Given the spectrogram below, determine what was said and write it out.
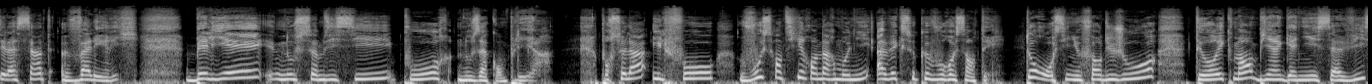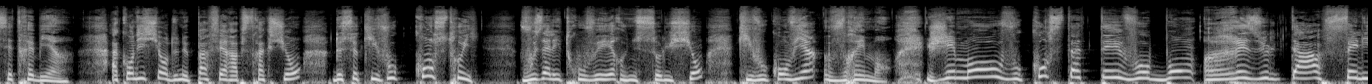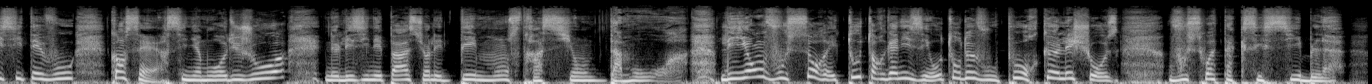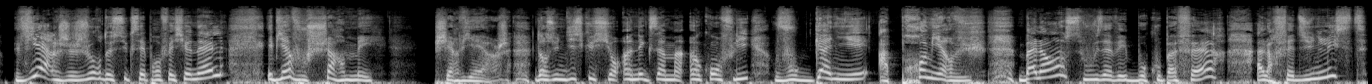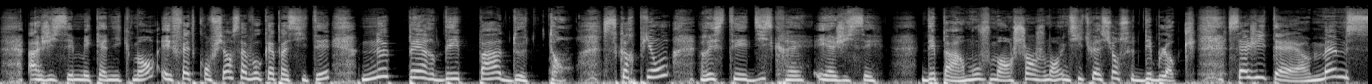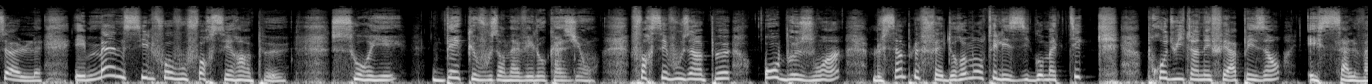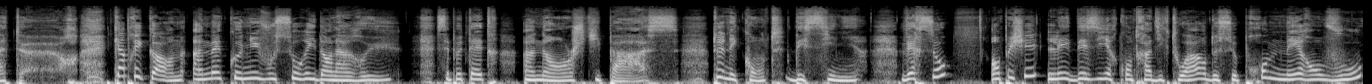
c'est la Sainte Valérie. Bélier, nous sommes ici pour nous accomplir. Pour cela, il faut vous sentir en harmonie avec ce que vous ressentez. Taureau, signe fort du jour, théoriquement, bien gagner sa vie, c'est très bien à condition de ne pas faire abstraction de ce qui vous construit. Vous allez trouver une solution qui vous convient vraiment. Gémeaux, vous constatez vos bons résultats, félicitez-vous. Cancer, signe amoureux du jour, ne lésinez pas sur les démonstrations d'amour. Lion, vous saurez tout organiser autour de vous pour que les choses vous soient accessibles. Vierge, jour de succès professionnel, eh bien vous charmez. Chère Vierge, dans une discussion, un examen, un conflit, vous gagnez à première vue. Balance, vous avez beaucoup à faire, alors faites une liste, agissez mécaniquement et faites confiance à vos capacités. Ne perdez pas de temps. Scorpion, restez discret et agissez. Départ, mouvement, changement, une situation se débloque. Sagittaire, même seul et même s'il faut vous forcer un peu, souriez dès que vous en avez l'occasion. Forcez-vous un peu au besoin. Le simple fait de remonter les zygomatiques produit un effet apaisant et salvateur. Capricorne, un inconnu vous sourit dans la rue. C'est peut-être un ange qui passe. Tenez compte des signes. Verseau, empêchez les désirs contradictoires de se promener en vous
